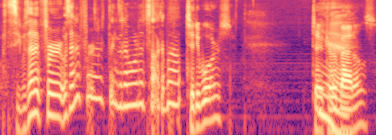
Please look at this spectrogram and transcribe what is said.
let's see. Was that it for? Was that it for things that I wanted to talk about? Titty wars. Territory Yeah. battles.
